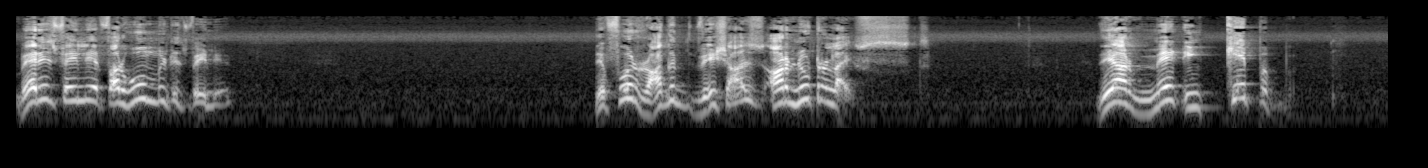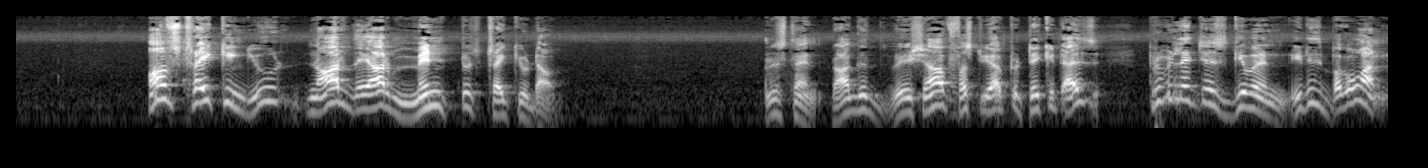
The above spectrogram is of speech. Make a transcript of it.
where is failure? For whom it is failure? Therefore, ragadveshas are neutralized. They are made incapable of striking you, nor they are meant to strike you down. Understand? Ragadvesha, first you have to take it as privileges given. It is Bhagavan.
